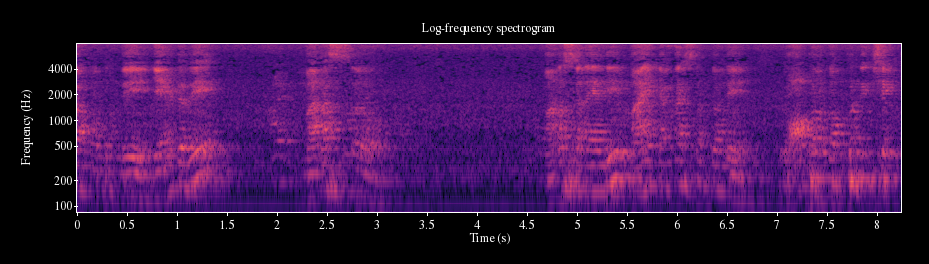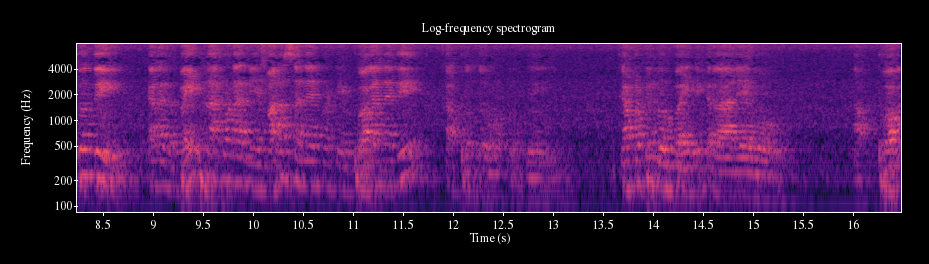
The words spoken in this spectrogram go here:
కమ్ముతుంది. ఏమిటది? మనస్సు. మనస్సు అనేది మాయ కమ్మేస్తుంటుంది లోపల కప్పుని శక్తి ఉంది కానీ అది బయట రాకుండా నీ మనస్సు అనేటువంటి పొగ అనేది కప్పుతూ ఉంటుంది. కాబట్టి నువ్వు బయటికి రాలేవు. ఆ పొగ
